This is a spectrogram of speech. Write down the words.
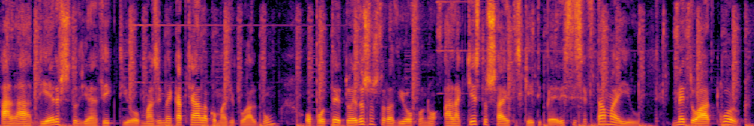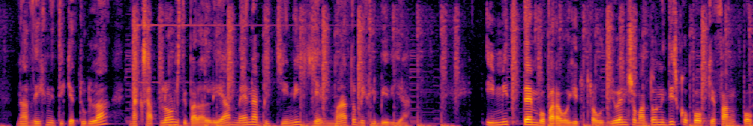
αλλά διέρευσε στο διαδίκτυο μαζί με κάποια άλλα κομμάτια του άλμπουμ οπότε το έδωσαν στο ραδιόφωνο αλλά και στο site της Katy Perry στις 7 Μαΐου με το artwork να δείχνει τη κετούλα να ξαπλώνει στην παραλία με ένα μπικίνι γεμάτο μπιχλιμπίδια. Η mid-tempo παραγωγή του τραγουδιού ενσωματώνει disco pop και funk pop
